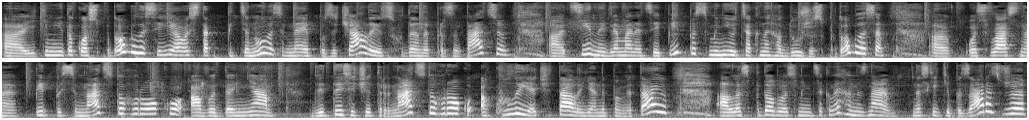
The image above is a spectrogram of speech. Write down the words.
е, які мені також сподобалися. І я ось так підтягнулася, в неї позичала і сходила на презентацію. Е, Цінний для мене цей підпис. Мені ця книга дуже сподобалася. Ось, власне, підпис 17-го року, а видання. 2013 року, а коли я читала, я не пам'ятаю, але сподобалась мені ця книга. Не знаю наскільки би зараз вже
